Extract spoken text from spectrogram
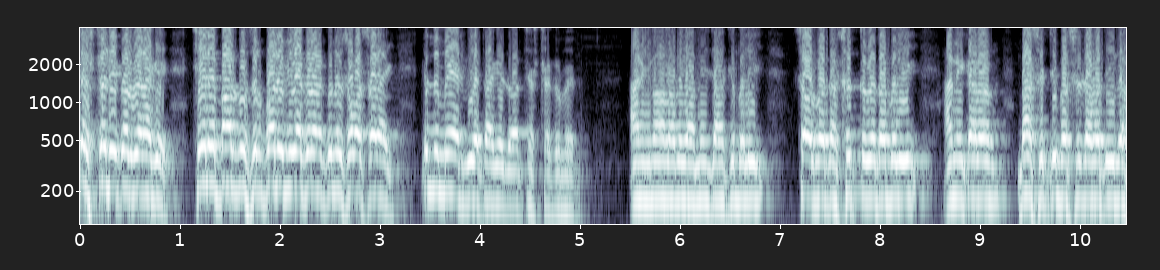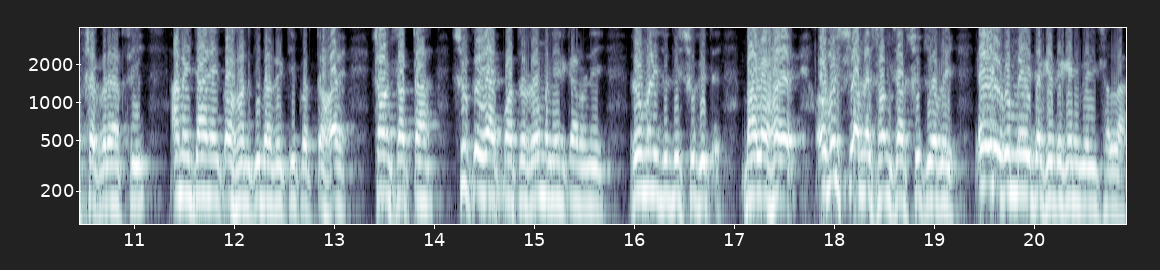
চেষ্টাটি করবেন আগে। ছেলে পাঁচ বছর পরে বিয়ে করবেন কোনো সমস্যা নাই, কিন্তু মেয়ের বিয়েটা আগে দেওয়ার চেষ্টা করবেন। আমি মাওলা আমি যাকে বলি, সর্বদা সত্য কথা বলি। আমি কারণ বাষট্টি বছর যাবত এই ব্যবসা করে আসছি। আমি জানি কখন কীভাবে কি করতে হয়। সংসারটা সুখী একমাত্র রমণীর কারণে রমণী যদি সুখী, ভালো হয়, অবশ্যই আপনার সংসার সুখী হবে। এইরকম মেয়ে দেখে দেখে নেবেন ইনশাল্লাহ।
